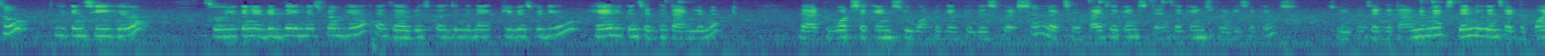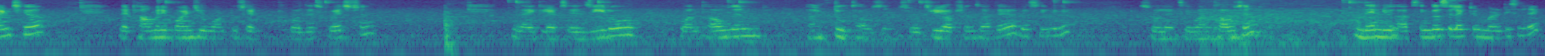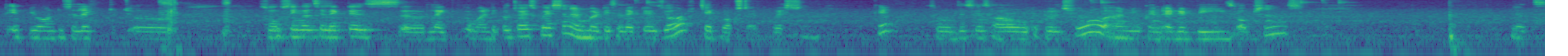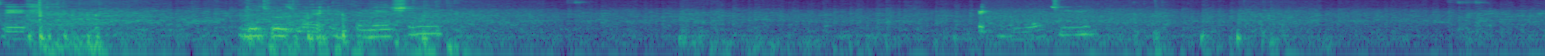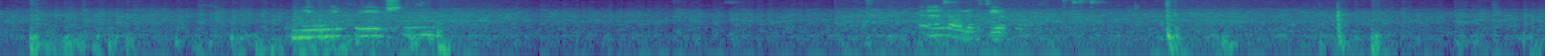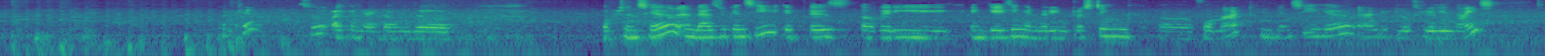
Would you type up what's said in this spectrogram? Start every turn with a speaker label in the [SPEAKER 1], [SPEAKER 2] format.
[SPEAKER 1] so you can see here. So you can edit the image from here as I have discussed in the previous video. Here you can set the time limit that what seconds you want to give to this question. Let's say 5 seconds 10 seconds 20 seconds. So you can set the time limits. Then you can set the points here that how many points you want to set for this question. Like let's say 0 1000 and 2000 so three options are there basically. So let's say 1000 then you have single select and multi select if you want to select uh, so single select is uh, like a multiple choice question and multi select is your checkbox type question. Okay? So this is how it will show and you can edit these options. Let's say this was my information. Technology communication and all of the above. Okay so I can write down the options here. And as you can see it is a very engaging and very interesting uh, format. You can see here and it looks really nice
